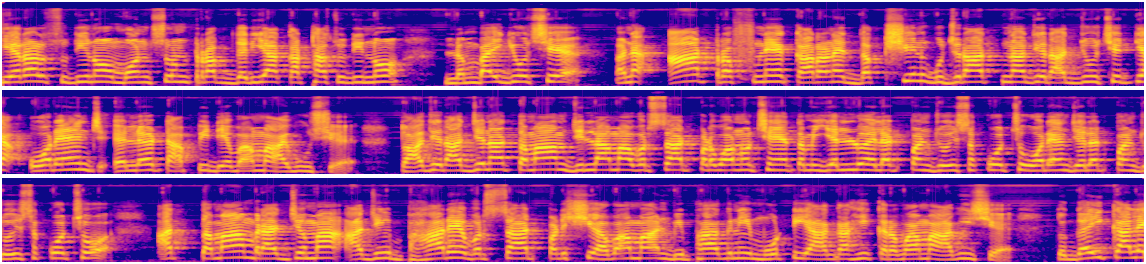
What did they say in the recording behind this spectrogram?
કેરળ સુધીનો મોન્સૂન ટ્રફ દરિયાકાંઠા સુધીનો લંબાઈ ગયો છે અને આ ટ્રફને કારણે દક્ષિણ ગુજરાતના જે રાજ્યો છે ત્યાં ઓરેન્જ એલર્ટ આપી દેવામાં આવ્યું છે. તો આજે રાજ્યના તમામ જિલ્લામાં વરસાદ પડવાનો છે. તમે યલો એલર્ટ પણ જોઈ શકો છો, ઓરેન્જ એલર્ટ પણ જોઈ શકો છો. આ તમામ રાજ્યમાં આજે ભારે વરસાદ પડશે. હવામાન વિભાગની મોટી આગાહી કરવામાં આવી છે. તો ગઈકાલે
